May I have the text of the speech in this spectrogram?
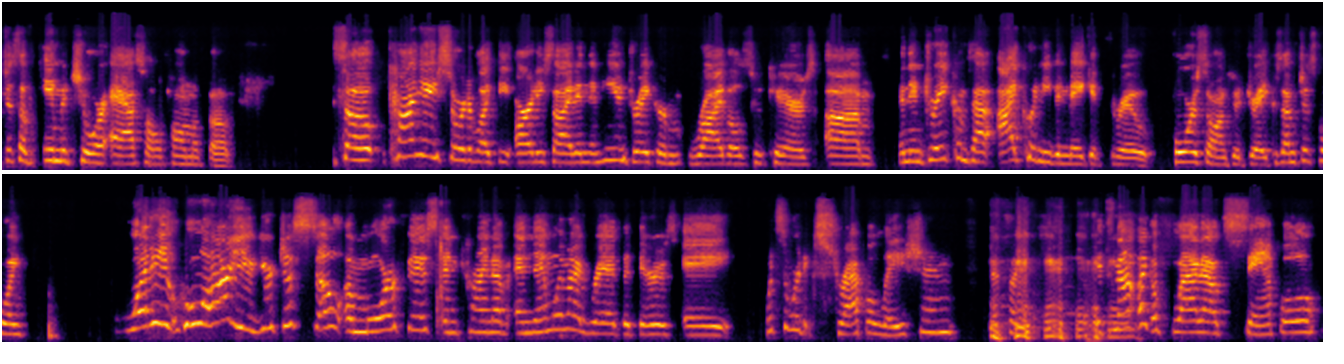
just an immature asshole homophobe so Kanye's sort of like the arty side, and then he and Drake are rivals. Who cares? Um, and then Drake comes out. I couldn't even make it through four songs with Drake because I'm just going. What are you? Who are you? You're just so amorphous and kind of. And then when I read that there's a what's the word extrapolation. That's like it's not like a flat out sample,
